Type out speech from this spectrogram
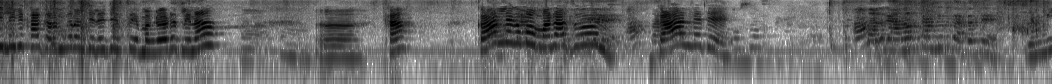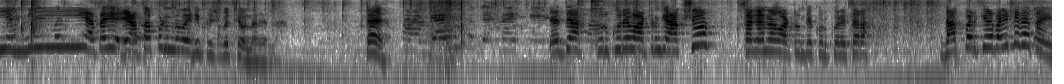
जिलेबी खा गरम गरम जिलेबी असते. मंगळवारातली ना? खा. का आणलं ना मम्मा अजून? काय आणलं? ते. Yummy yummy. आता आता पण मी वहिनी फ्रीजमध्ये ठेवणार ह्याला काय? हे द्या. कुरकुरे वाटून घ्या. अक्षू. सगळ्यांना वाटून दे कुरकुरे चला. दात पडके बघितले का ताई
